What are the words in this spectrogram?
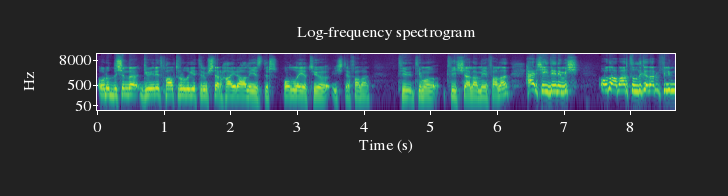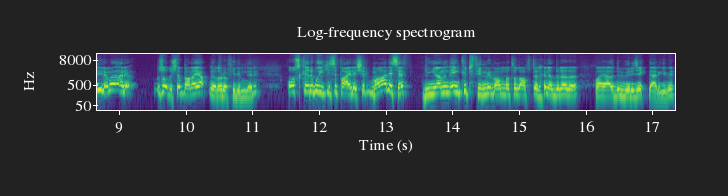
Onun dışında Gwyneth Paltrow'u getirmişler hayranıyızdır. Onunla yatıyor işte falan. Ti- Timothée Chalamet falan. Her şeyi denemiş. O da abartıldığı kadar bir film değil ama hani sonuçta bana yapmıyorlar o filmleri. Oscar'ı bu ikisi paylaşır. Maalesef dünyanın en kötü filmi One Battle After Another'a da bayağı ödül verecekler gibi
